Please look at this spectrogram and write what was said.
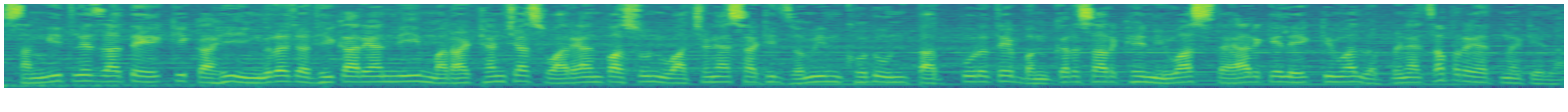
सांगितले जाते की काही इंग्रज अधिकाऱ्यांनी मराठ्यांच्या स्वाऱ्यांपासून वाचण्यासाठी जमीन खोदून तात्पुरते बंकरसारखे निवास तयार केले किंवा लपण्याचा प्रयत्न केला.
